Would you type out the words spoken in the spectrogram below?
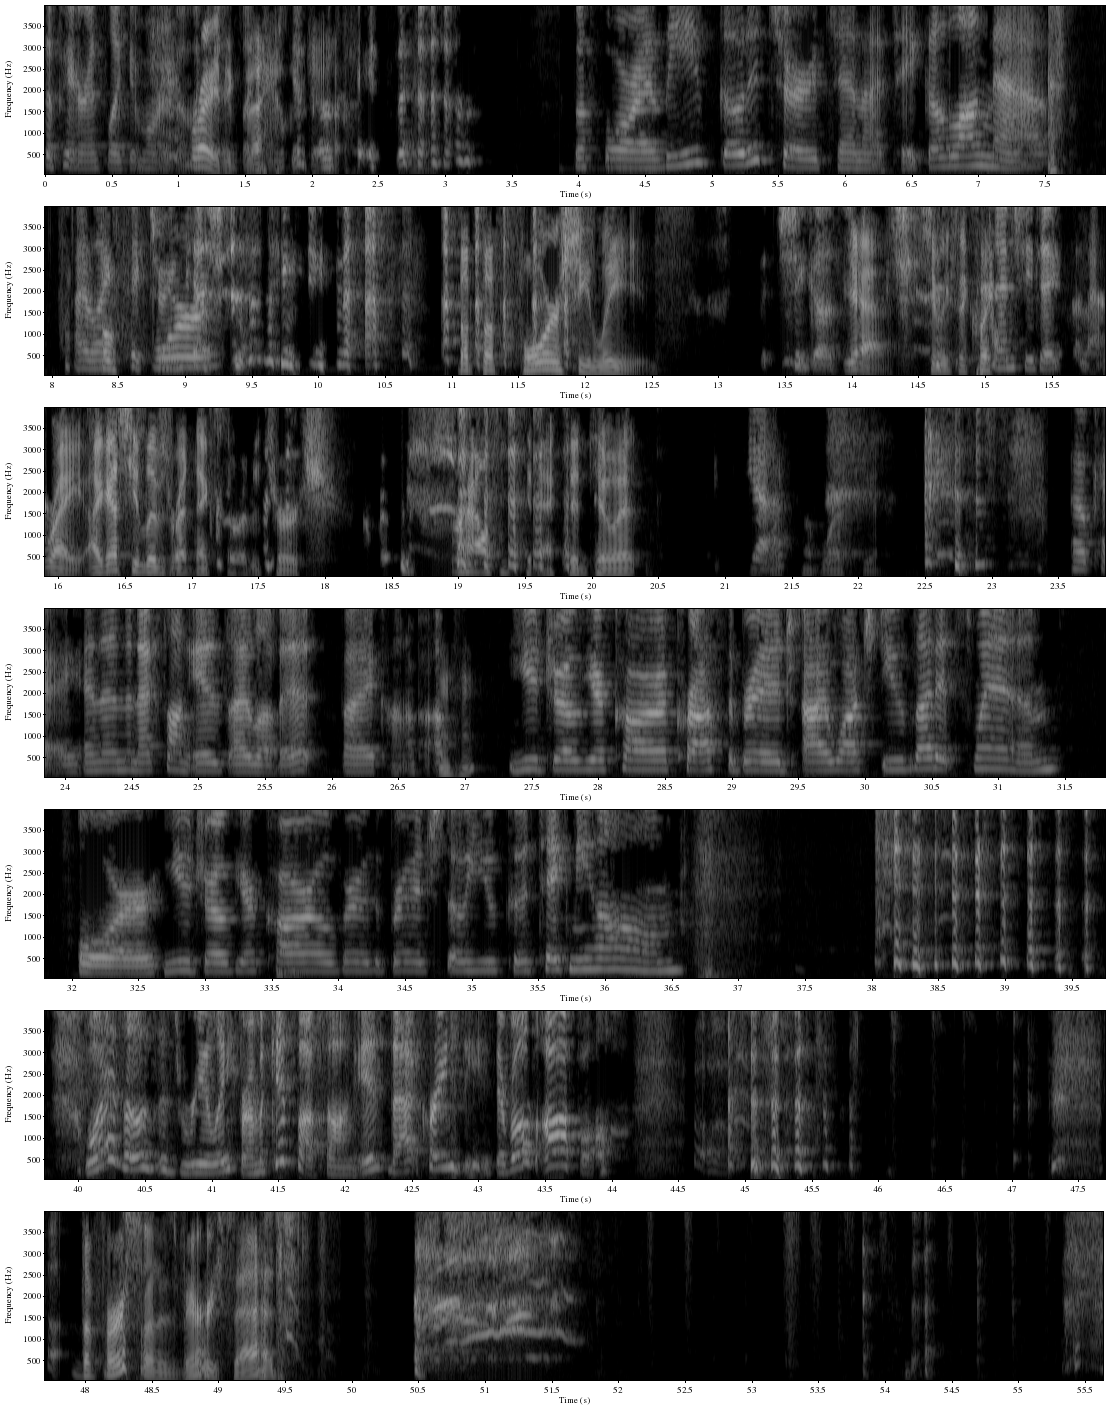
the parents like it more than the Right, kids, exactly, think, in those cases. Before I leave, go to church and I take a long nap. I like picturing Before- Kesha singing that. But before she leaves, She goes to yeah, church she makes a quick and she takes a nap. right. I guess she lives right next door to the church. Her house is connected to it. Yeah. God bless you. Okay. And then the next song is I Love It by Icona Pop. Mhm. You drove your car across the bridge. I watched you let it swim. Or you drove your car over the bridge so you could take me home. One of those is really from a Kidz Bop song. Is that crazy? They're both awful. The first one is very sad.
